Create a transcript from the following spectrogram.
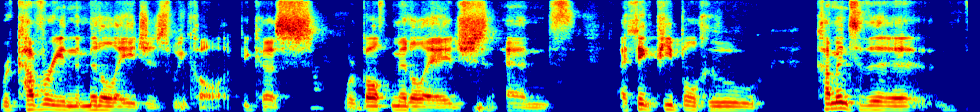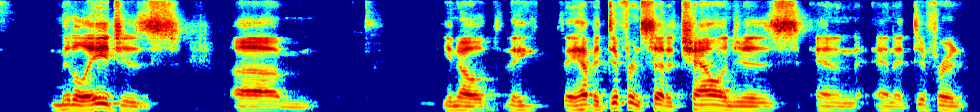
recovery in the Middle Ages, we call it, because we're both middle aged. And I think people who come into the Middle Ages, um, you know, they, they have a different set of challenges and, and a different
